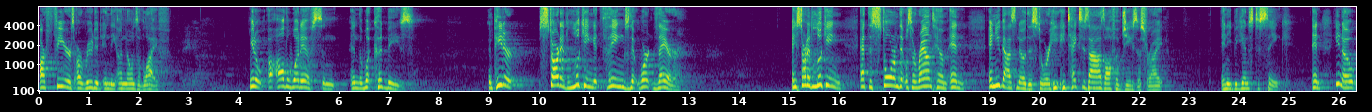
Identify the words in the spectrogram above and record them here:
our fears are rooted in the unknowns of life. You know, all the what ifs and, and the what could be's. And Peter started looking at things that weren't there. He started looking at the storm that was around him. And, and you guys know this story. He, he takes his eyes off of Jesus, right? And he begins to sink. And, you know,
